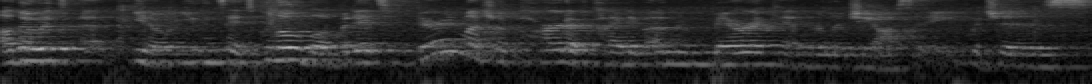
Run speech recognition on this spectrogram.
although it's, uh, you know, you can say it's global, but it's very much a part of kind of American religiosity, which is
